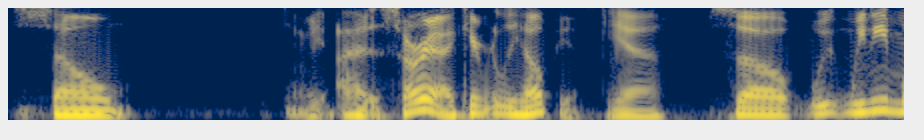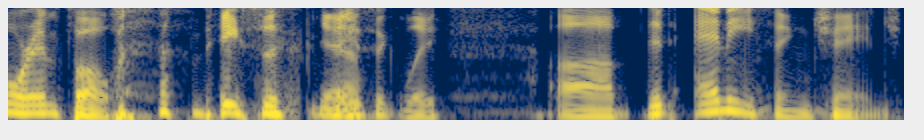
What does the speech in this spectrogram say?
so I, sorry, I can't really help you. Yeah. So we, we need more info, basic Yeah. basically. Uh, did anything change?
